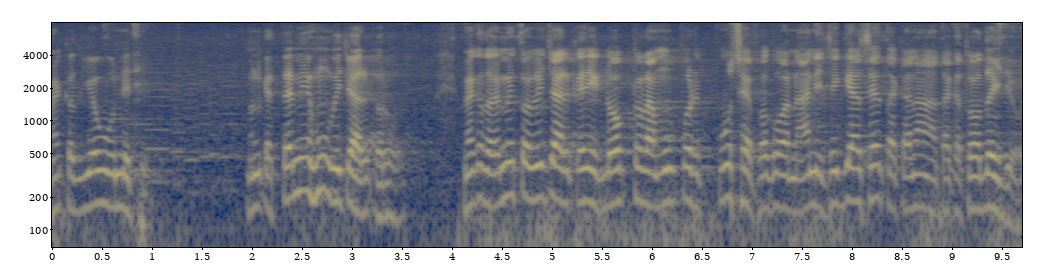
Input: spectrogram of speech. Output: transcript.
મેં કીધું, એવું નથી. મને કે, તમે શું વિચાર કરો? મેં કીધું, અમે તો વિચાર કરીએ ડૉક્ટર આમ ઉપર પૂછે ભગવાન આની જગ્યા છે તો કે ના ના તો દઈ દો.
